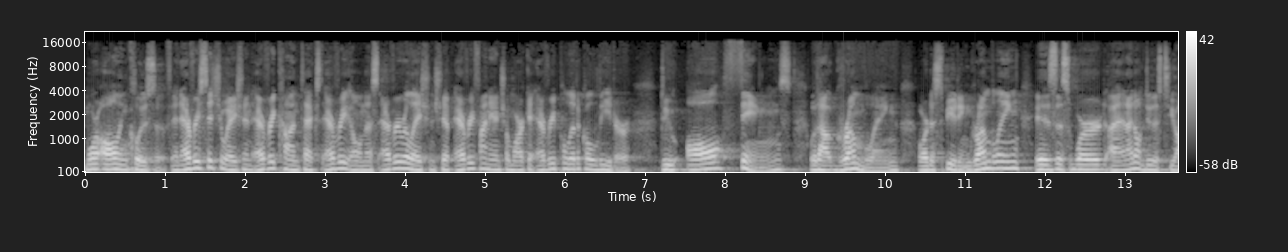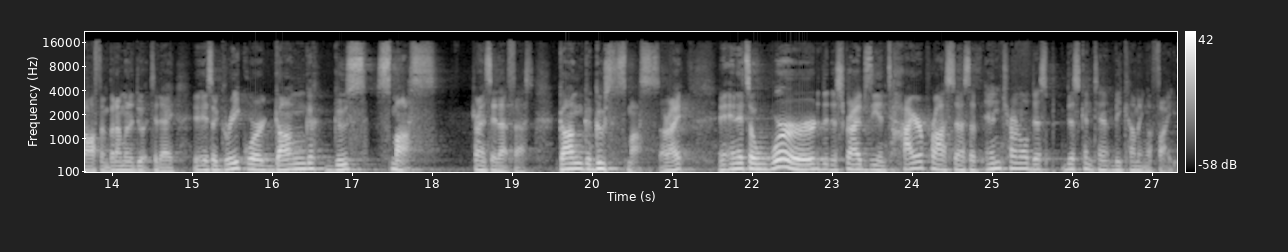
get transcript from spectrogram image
more all inclusive. In every situation, every context, every illness, every relationship, every financial market, every political leader, do all things without grumbling or disputing. Grumbling is this word, uh, and I don't do this too often, but I'm going to do it today. It's a Greek word, gong goose smas. Try and say that fast. Gong goose smas, all right? And it's a word that describes the entire process of internal dis- discontent becoming a fight.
